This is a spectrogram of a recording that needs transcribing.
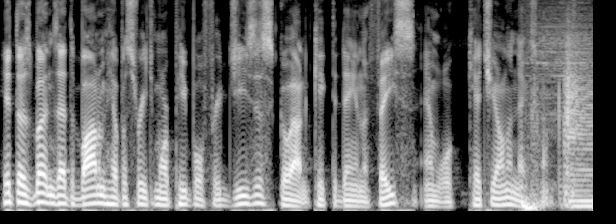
Hit those buttons at the bottom. Help us reach more people for Jesus. Go out and kick the day in the face, and we'll catch you on the next one.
